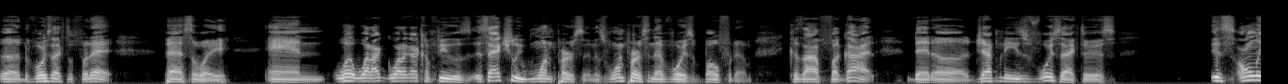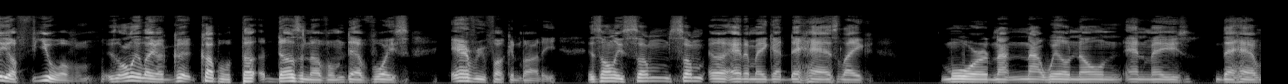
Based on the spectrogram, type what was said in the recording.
uh, the voice actor for that passed away. And what what I what I got confused, it's actually one person. It's one person that voiced both of them. Cause I forgot that uh Japanese voice actors it's only a few of them. It's only like a good couple th- dozen of them that voice every fucking body. It's only some some uh, anime got that has like more not not well known animes that have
